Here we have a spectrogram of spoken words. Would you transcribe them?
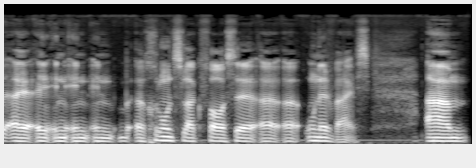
uh, en en en uh, grondslagfase uh, uh, onderwys. Um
